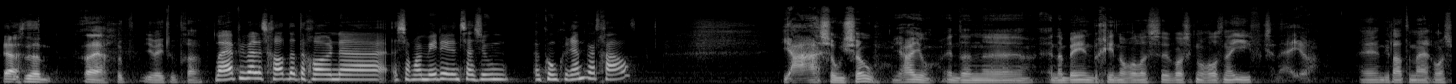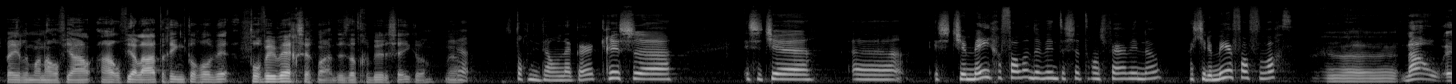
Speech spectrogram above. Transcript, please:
Ja. Dus dan, nou ja, goed. Je weet hoe het gaat. Maar heb je wel eens gehad dat er gewoon, eh, zeg maar, midden in het seizoen een concurrent werd gehaald? Ja, sowieso. Ja, joh. En dan, eh, en dan ben je in het begin nog wel eens, eh, was ik nog wel eens naïef. Ik zei, nee joh. En die laten mij gewoon spelen. Maar een half jaar, half jaar later ging ik toch, wel we- toch weer weg, zeg maar. Dus dat gebeurde zeker wel. Ja. Ja. Dat is toch niet helemaal lekker. Chris, eh, is, het je, eh, is het je meegevallen, de winterse transferwindow? Had je er meer van verwacht? Eh, nou, eh,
